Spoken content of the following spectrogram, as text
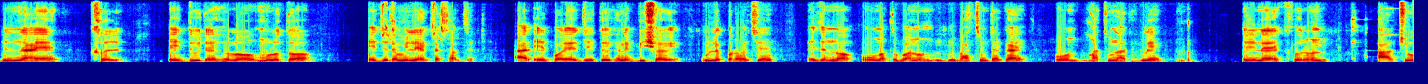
রিনায়ে খুল। এই দুইটাই হলো মূলত এই দুটা মিলে একটা সাবজেক্ট আর এরপরে যেহেতু এখানে বিষয় উল্লেখ করা হয়েছে এই জন্য উন অথবা নন বুঝবে ভাচ্ছুম থাকায় উন ভাচ্ছুম না থাকলে। রিনায়ে খুরুন, আজু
